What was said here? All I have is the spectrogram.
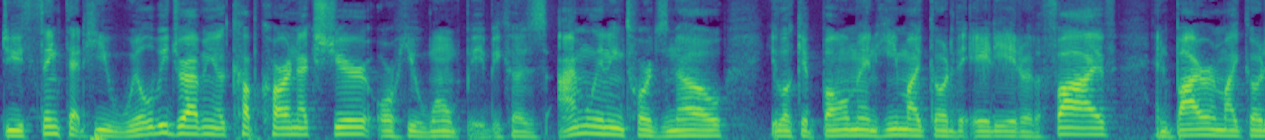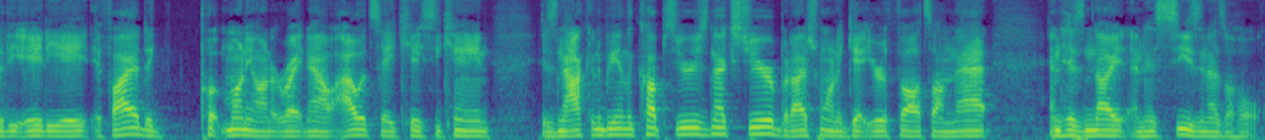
do you think that he will be driving a cup car next year or he won't be? Because I'm leaning towards no. You look at Bowman, he might go to the 88 or the 5, and Byron might go to the 88. If I had to put money on it right now, I would say Casey Kahne is not going to be in the Cup Series next year, but I just want to get your thoughts on that and his night and his season as a whole.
